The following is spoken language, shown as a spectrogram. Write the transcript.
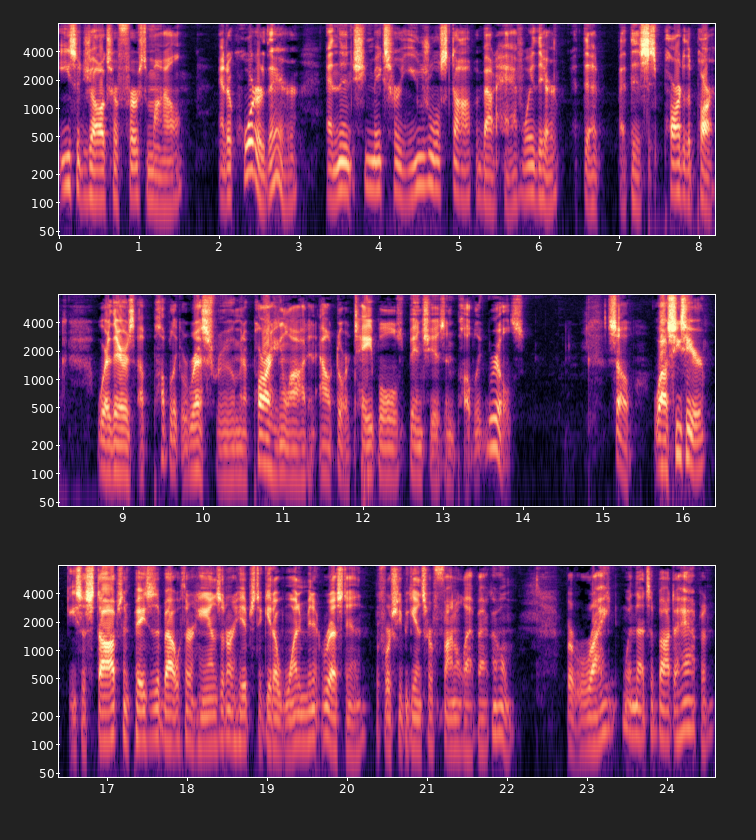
Issa jogs her first mile and a quarter there, and then she makes her usual stop about halfway there at that at this part of the park where there's a public restroom and a parking lot and outdoor tables, benches, and public grills. So, while she's here, Issa stops and paces about with her hands on her hips to get a one minute rest in before she begins her final lap back home. But right when that's about to happen,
